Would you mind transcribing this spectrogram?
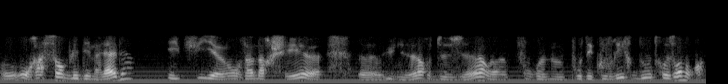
On, rassemble des malades et puis euh, on va marcher une heure, deux heures pour, découvrir d'autres endroits.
